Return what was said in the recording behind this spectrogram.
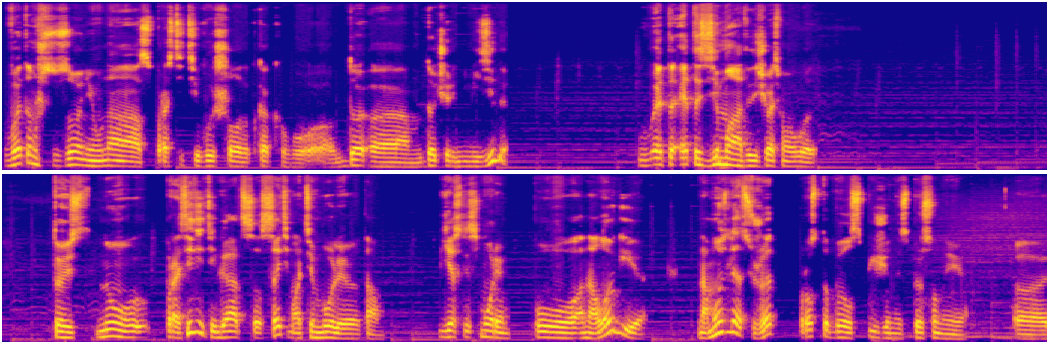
в этом же сезоне у нас, простите, вышел, как его, до, э, дочери Немезиды. Это, это зима 2008 года. То есть, ну, простите тягаться с этим, а тем более там, если смотрим по аналогии, на мой взгляд, сюжет просто был спизжен из персоны, э,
